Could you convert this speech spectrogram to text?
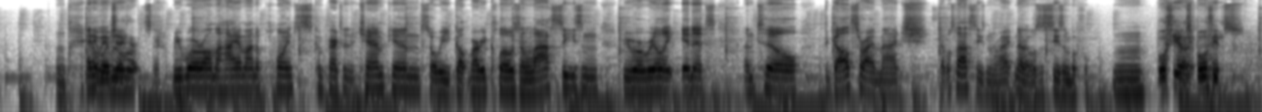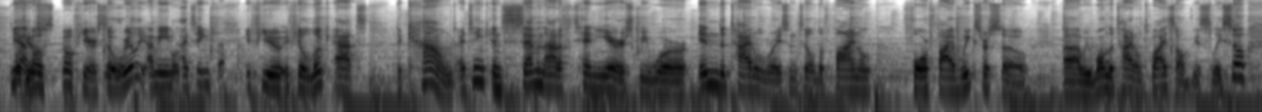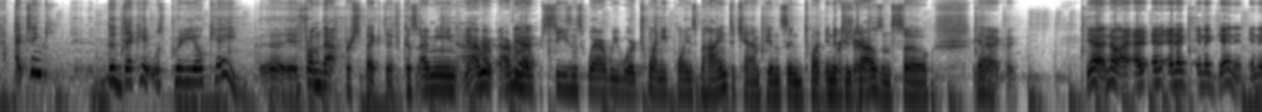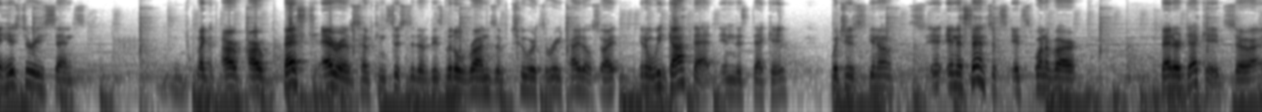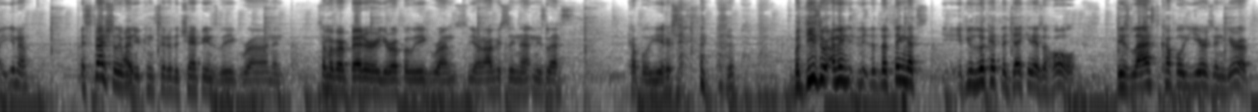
Anyway, we were, we were on a high amount of points compared to the champion, so we got very close. And last season, we were really in it until the Galatasaray match. That was last season, right? No, that was the season before. Mm, Both years, both years. yeah, years. both both years. So really, I mean, Both- I think if you if you look at the count, I think in seven out of ten years we were in the title race until the final four or five weeks or so. Uh, we won the title twice, obviously. So I think the decade was pretty okay uh, from that perspective. Because I mean, Yeah, I, re- I remember yeah. seasons where we were 20 points behind the champions in tw- in the For sure. 2000s. So yeah. Exactly. Yeah, no, I, I and and I- and again, in in a history sense, like our our best eras have consisted of these little runs of two or three titles. So I, you know, we got that in this decade, which is, you know, in, a sense, it's it's one of our better decades. So uh, you know, especially when I- you consider the Champions League run and some of our better Europa League runs. You know, obviously not in these last couple of years. but these are, I mean, the, the thing that's, if you look at the decade as a whole, these last couple of years in Europe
